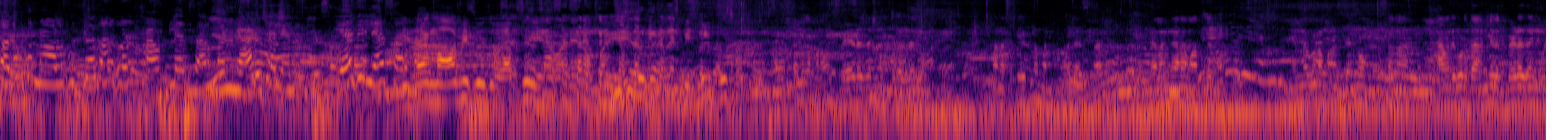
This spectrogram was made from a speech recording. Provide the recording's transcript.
చదువుకున్న వాళ్ళకి ఉద్యోగాలు కూడా రావట్లేదు సార్. యాడ్ చేయలేదు. ఏది లేదు సార్. మన స్టేట్లో మనకి ఇవ్వలేదు సార్. తెలంగాణ మాత్రం నిన్న కూడా మన జంగం ప్రసన్న ఆమె కూడా దాని మీద బేడ జంగం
